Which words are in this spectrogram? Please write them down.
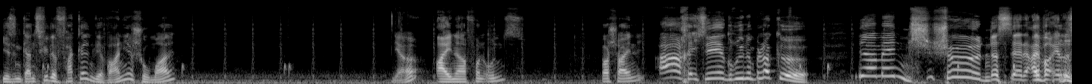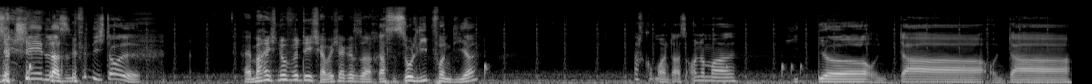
Hier sind ganz viele Fackeln. Wir waren hier schon mal. ja? Einer von uns. Wahrscheinlich. Ach, ich sehe grüne Blöcke. Ja, Mensch, schön, dass der einfach alles entstehen lassen. Finde ich toll. ja mache ich nur für dich, habe ich ja gesagt. Das ist so lieb von dir. Ach, guck mal, da ist auch nochmal hier und da und da.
